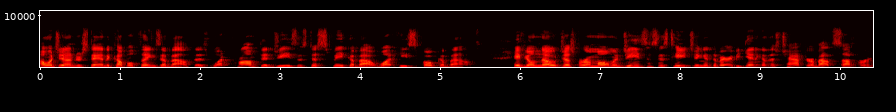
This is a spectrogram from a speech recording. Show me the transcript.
I want you to understand a couple things about this. What prompted Jesus to speak about what he spoke about? If you'll note just for a moment, Jesus is teaching at the very beginning of this chapter about suffering.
